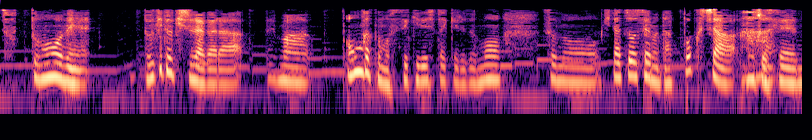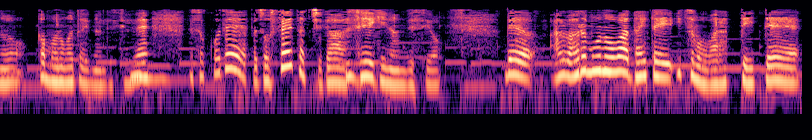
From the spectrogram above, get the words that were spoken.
ちょっともうね、ドキドキしながら、まあ、音楽も素敵でしたけれども、その北朝鮮の脱北者の女性の、はい、が物語なんですよね、うん、そこでやっぱ女性たちが正義なんですよ。うんで、悪者は大体いつも笑っていて、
